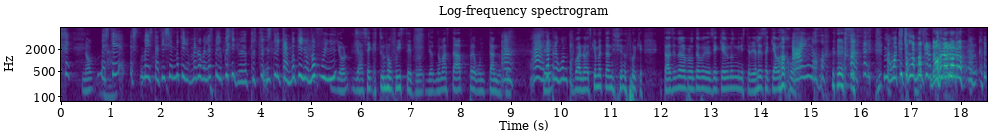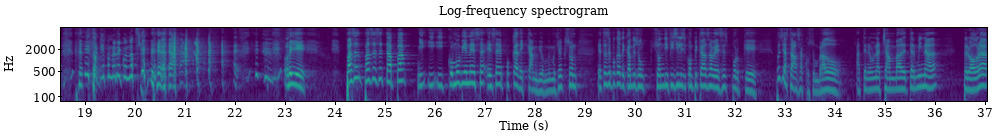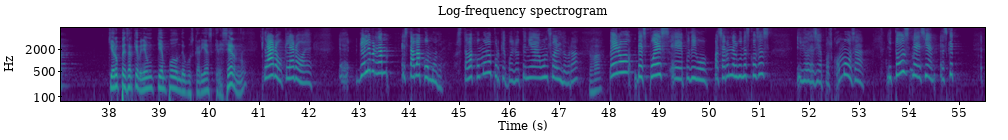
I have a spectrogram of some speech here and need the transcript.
No. Es que es- me estás diciendo que yo me robé las pelucas y yo te estoy explicando que yo no fui. Yo ya sé que tú no fuiste, pero yo nomás estaba preguntándote. Ah, ah, era Sí. pregunta. Bueno, es que me están diciendo porque estaba haciendo la pregunta porque decía que hay unos ministeriales aquí abajo. Ay, no. me voy a quitar la máscara. No, no, no, no. Para que no me reconozcan. Oye, pasa, pasa esa etapa y, y- y cómo viene esa, esa época de cambio. Me imagino que son, estas épocas de cambio son, son difíciles y complicadas a veces porque pues ya estabas acostumbrado a tener una chamba determinada, pero ahora quiero pensar que venía un tiempo donde buscarías crecer, ¿no? Claro, claro. eh, eh, yo la verdad estaba cómodo. Estaba cómodo porque pues yo tenía un sueldo, ¿verdad? Ajá. Pero después, eh, pues digo, pasaron algunas cosas y yo decía, pues ¿cómo? O sea, y todos me decían, es que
